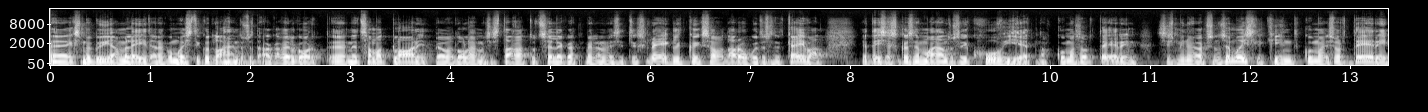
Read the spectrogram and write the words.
eh, eks me püüame leida nagu mõistlikud lahendused, aga veel kord, eh, needsamad plaanid peavad olema siis tagatud sellega, et meil on esiteks reeglid, kõik saavad aru, kuidas need käivad ja teiseks ka see majanduslik huvi, et noh, kui ma sorteerin, siis minu jaoks on see mõistlik hind, kui ma ei sorteeri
